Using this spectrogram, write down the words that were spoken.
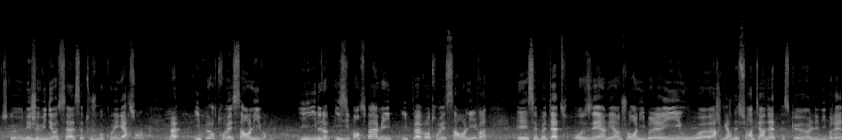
parce que les jeux vidéo, ça, touche beaucoup les garçons. Bah, il peut retrouver ça en livre. Ils, ils le- ils y pensent pas, mais ils, peuvent retrouver ça en livre. Et c'est peut-être oser aller un jour en librairie ou euh, à regarder sur internet parce que les libraires.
